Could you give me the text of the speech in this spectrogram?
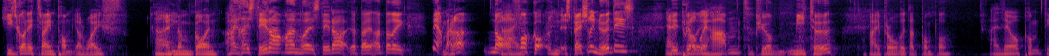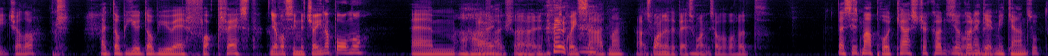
he's going to try and pump your wife. And I'm going, aye, let's do that, man. Let's do that. I'd be, I'd be like, wait a minute. No, Aye. fuck off. Especially nowadays. it probably like, happened. Pure me too. I probably did pump her. Aye, they all pumped each other. A WWF fuckfest. You ever seen the Chyna porno? Um, I have Aye. actually. Aye. It's quite sad, man. That's one of the best wanks I've ever had. This is my podcast. You're, con- you're Sorry, gonna get me cancelled.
